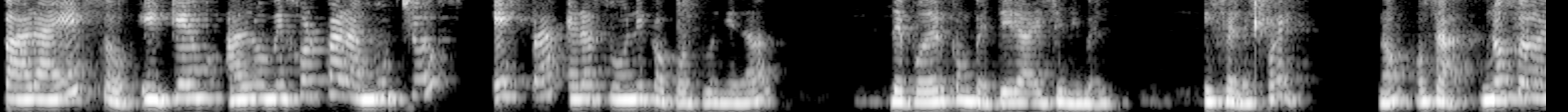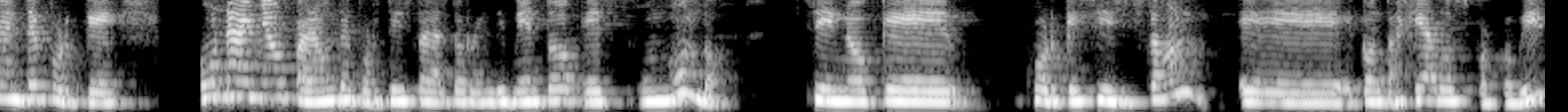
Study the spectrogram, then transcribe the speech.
para eso y que a lo mejor para muchos esta era su única oportunidad de poder competir a ese nivel y se les fue, ¿no? O sea, no solamente porque un año para un deportista de alto rendimiento es un mundo, sino que porque si son eh, contagiados por COVID,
